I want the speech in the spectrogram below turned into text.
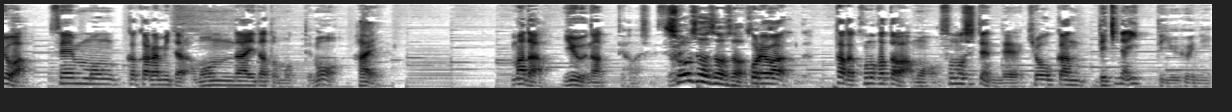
要は専門家から見たら問題だと思っても、はい。まだ言うなって話ですよね。そうそうそうそう。これは、ただこの方はもうその時点で共感できないっていうふうに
